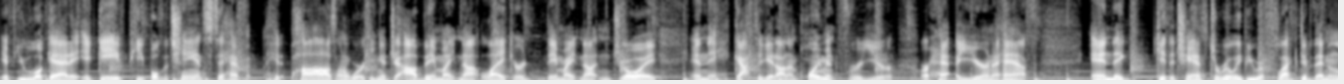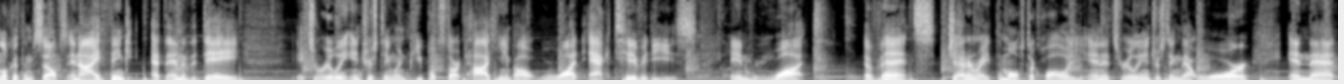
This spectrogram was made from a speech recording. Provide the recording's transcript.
If you look at it, it gave people the chance to have hit pause on working a job they might not like or they might not enjoy, and they got to get unemployment for a year or ha- a year and a half and they get the chance to really be reflective then and look at themselves. And I think at the end of the day, it's really interesting when people start talking about what activities and what events generate the most equality. And it's really interesting that war and that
